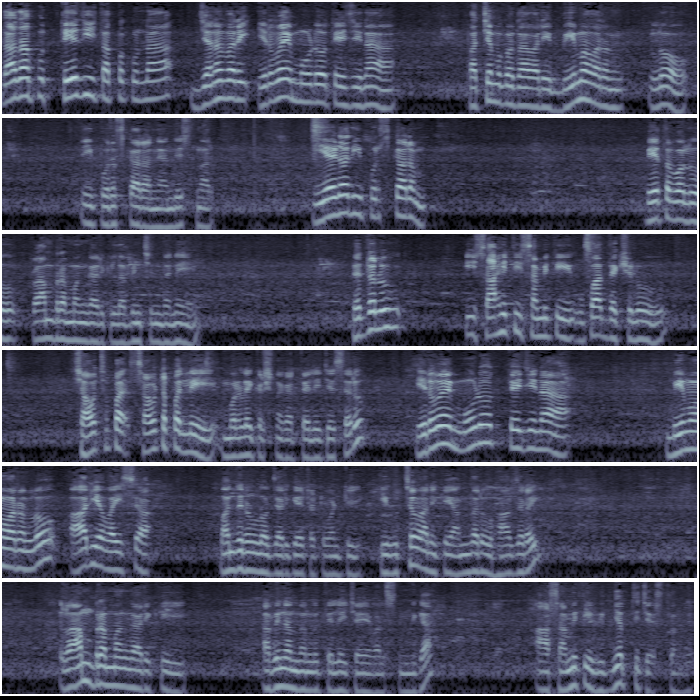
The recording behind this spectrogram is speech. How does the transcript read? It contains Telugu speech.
దాదాపు తేదీ తప్పకుండా జనవరి ఇరవై మూడో తేదీన పశ్చిమ గోదావరి భీమవరంలో ఈ పురస్కారాన్ని అందిస్తున్నారు. ఈ ఏడాది ఈ పురస్కారం బేతవోలు రామబ్రహ్మం గారికి లభించిందని పెద్దలు ఈ సాహితీ సమితి ఉపాధ్యక్షులు చౌచప చౌటపల్లి మురళీకృష్ణ గారు తెలియజేశారు. ఇరవై మూడో తేదీన భీమవరంలో ఆర్య వైశ్య మందిరంలో జరిగేటటువంటి ఈ ఉత్సవానికి అందరూ హాజరై రామ్ బ్రహ్మం గారికి అభినందనలు తెలియచేయవలసిందిగా ఆ సమితి విజ్ఞప్తి చేస్తుంది.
